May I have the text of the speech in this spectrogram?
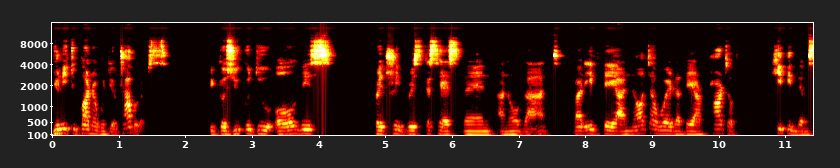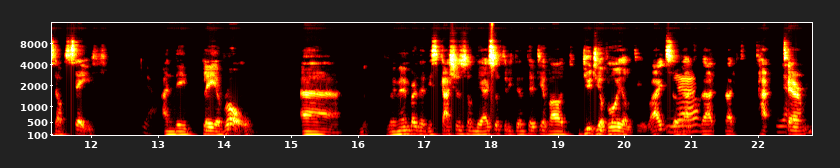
you need to partner with your travelers because you could do all this pre-trip risk assessment and all that, but if they are not aware that they are part of keeping themselves safe yeah. and they play a role, uh, remember the discussions on the ISO 31030 about duty of loyalty, right? So yeah. that that that ta- yeah. term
